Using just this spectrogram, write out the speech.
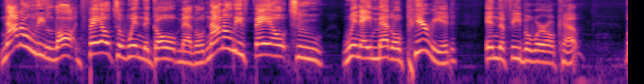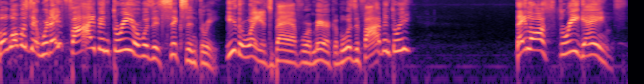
not only law, failed to win the gold medal, not only failed to win a medal, period, in the FIBA World Cup, but what was it? Were they five and three or was it six and three? Either way, it's bad for America. But was it five and three? They lost three games.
